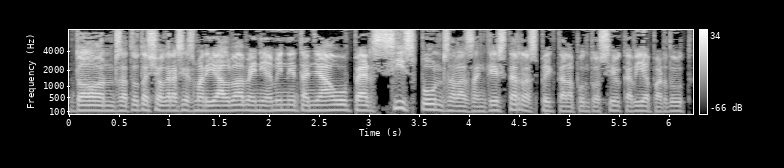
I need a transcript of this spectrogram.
Doncs a tot això, gràcies Maria Alba, Benjamin Netanyahu perd 6 punts a les enquestes respecte a la puntuació que havia perdut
